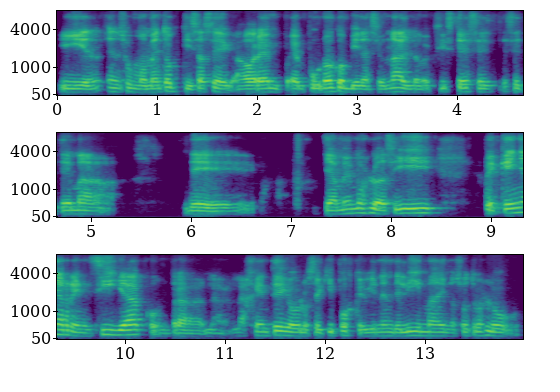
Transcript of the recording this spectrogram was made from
y en, su momento quizás eh, ahora en, en, Puno combinacional, ¿no? Existe ese, ese tema de, llamémoslo así, pequeña rencilla contra la, la, gente o los equipos que vienen de Lima y nosotros lo,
